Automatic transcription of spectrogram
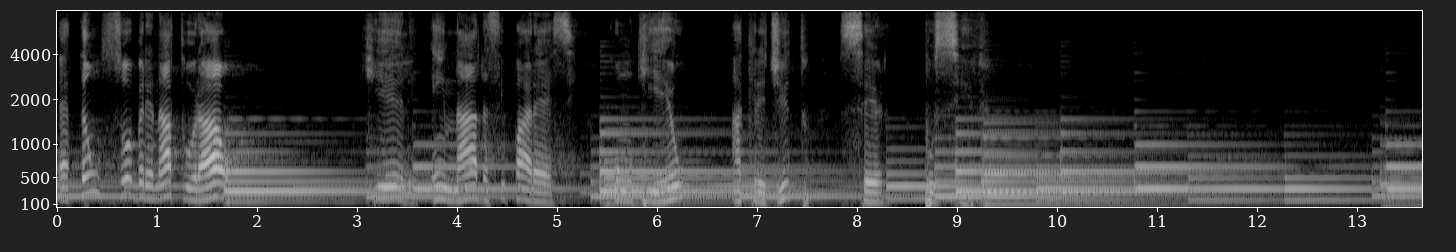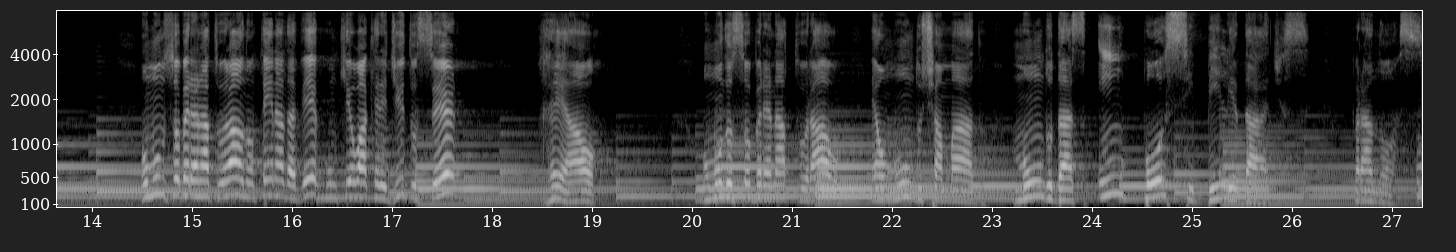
é tão sobrenatural que ele em nada se parece com o que eu acredito ser possível. O mundo sobrenatural não tem nada a ver com o que eu acredito ser real. O mundo sobrenatural é um mundo chamado mundo das impossibilidades para nós.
